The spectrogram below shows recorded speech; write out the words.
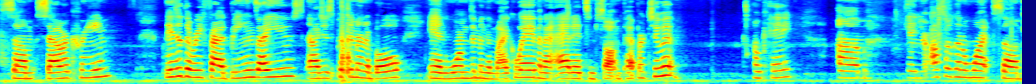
some sour cream. These are the refried beans I used. I just put them in a bowl and warmed them in the microwave and I added some salt and pepper to it. Okay, um, and you're also going to want some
